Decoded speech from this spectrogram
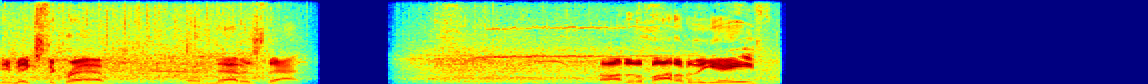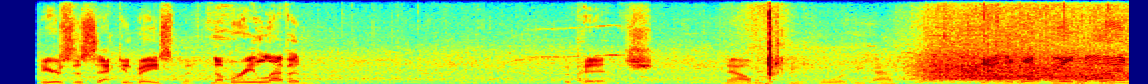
He makes the grab. And that is that. On to the bottom of the eighth. Here's the second baseman, number 11. The pitch. Now pitching for the Astros. Down the left field line,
